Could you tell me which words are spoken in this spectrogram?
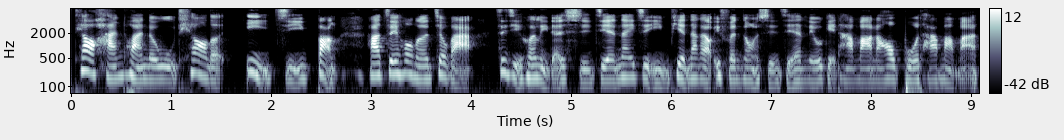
跳韩团的舞跳的一级棒。他最后呢就把。自己婚礼的时间，那一支影片大概有一分钟的时间留给他妈，然后播他妈妈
